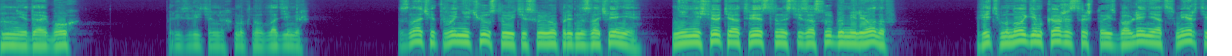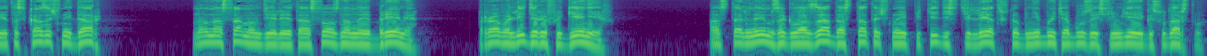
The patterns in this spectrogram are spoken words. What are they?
Не дай бог, презрительно хмыкнул Владимир. Значит, вы не чувствуете своего предназначения, не несете ответственности за судьбы миллионов. Ведь многим кажется, что избавление от смерти — это сказочный дар. Но на самом деле это осознанное бремя, право лидеров и гениев. Остальным за глаза достаточно и 50 лет, чтобы не быть обузой семье и государству.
